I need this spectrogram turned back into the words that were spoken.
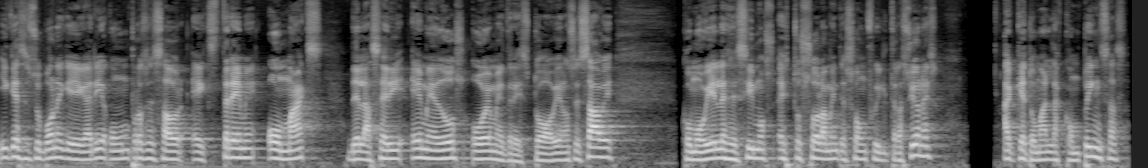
y que se supone que llegaría con un procesador Extreme o Max de la serie M2 o M3. Todavía no se sabe. Como bien les decimos, estos solamente son filtraciones. Hay que tomarlas con pinzas.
